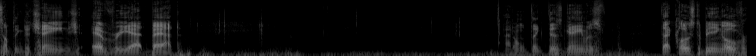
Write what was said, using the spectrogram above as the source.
something to change every at bat. I don't think this game is that close to being over.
